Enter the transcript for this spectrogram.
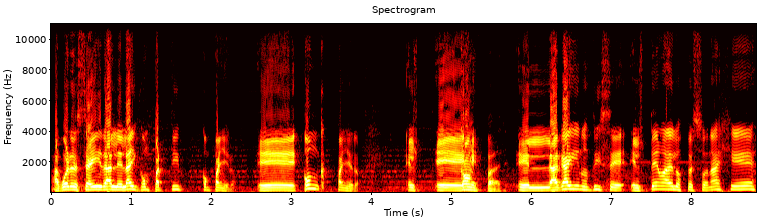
Acuérdense ahí, darle like, compartir, compañero. Eh, con compañero. El, eh, Compadre. el Lagagi nos dice, el tema de los personajes,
